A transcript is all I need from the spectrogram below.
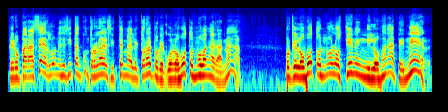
Pero para hacerlo necesitan controlar el sistema electoral porque con los votos no van a ganar. Porque los votos no los tienen ni los van a tener.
